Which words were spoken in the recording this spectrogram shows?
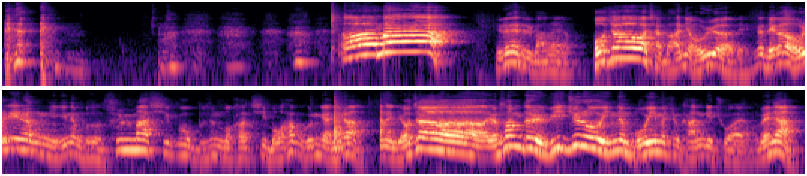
엄마! 이런 애들이 많아요. 여자와 잘 많이 어울려야 돼. 그러니까 내가 어울리라는 얘기는 무슨 술 마시고 무슨 뭐 같이 뭐 하고 그런 게 아니라 나는 여자 여성들 위주로 있는 모임을 좀 가는 게 좋아요. 왜냐?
